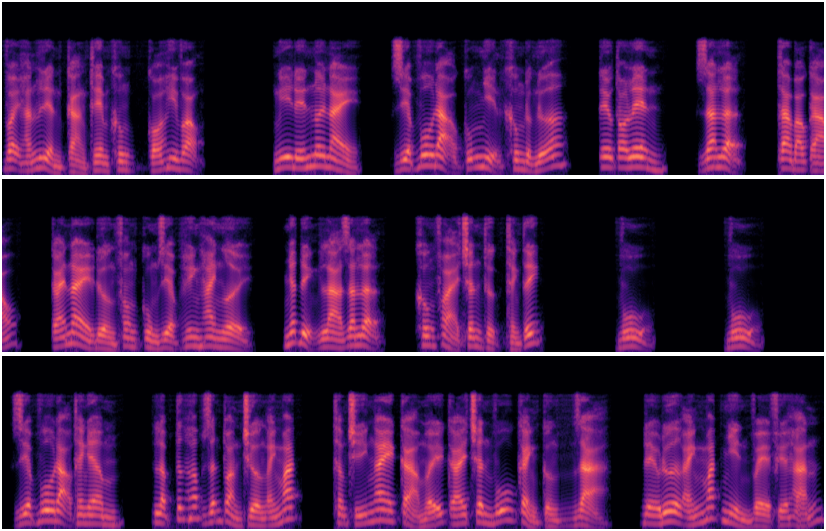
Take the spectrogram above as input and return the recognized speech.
vậy hắn liền càng thêm không có hy vọng. Nghĩ đến nơi này, Diệp vô đạo cũng nhịn không được nữa, kêu to lên, gian lận, ta báo cáo, cái này đường phong cùng Diệp Hinh hai người, nhất định là gian lận, không phải chân thực thành tích. Vụ, vụ, Diệp vô đạo thanh âm, lập tức hấp dẫn toàn trường ánh mắt, thậm chí ngay cả mấy cái chân vũ cảnh cường giả, đều đưa ánh mắt nhìn về phía hắn.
